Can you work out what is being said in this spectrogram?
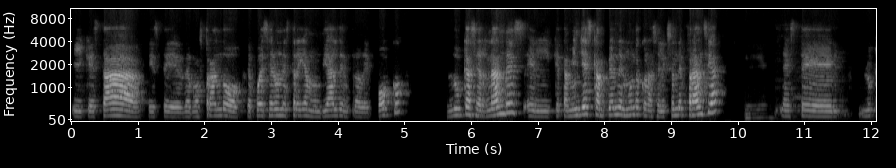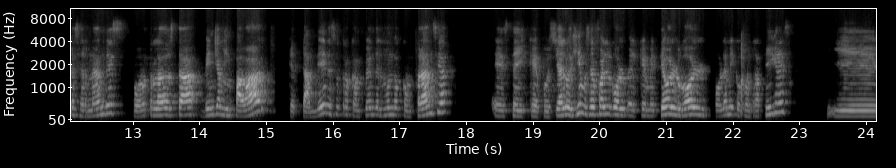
y que está este, demostrando que puede ser una estrella mundial dentro de poco. Lucas Hernández, el que también ya es campeón del mundo con la selección de Francia. Este, Lucas Hernández. Por otro lado está Benjamin Pavard, que también es otro campeón del mundo con Francia. Este, y que pues ya lo dijimos, él fue el, gol, el que metió el gol polémico contra Tigres. Y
